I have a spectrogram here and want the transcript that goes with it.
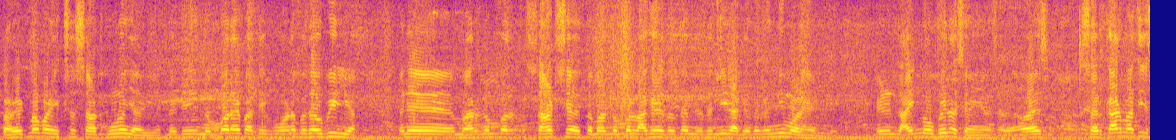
પ્રાઇવેટમાં પણ એકસો સાઠ ગુણ જ આવી એટલે તે નંબર આપ્યા તે પ્રમાણે બધા ઊભી રહ્યા. અને મારો નંબર સાઠ છે તમારો નંબર લાગે તો નહીં લાગે તો નહીં મળે એમ કે. એટલે લાઈનમાં ઉભેલા છે અહીંયા સર. હવે સરકારમાંથી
